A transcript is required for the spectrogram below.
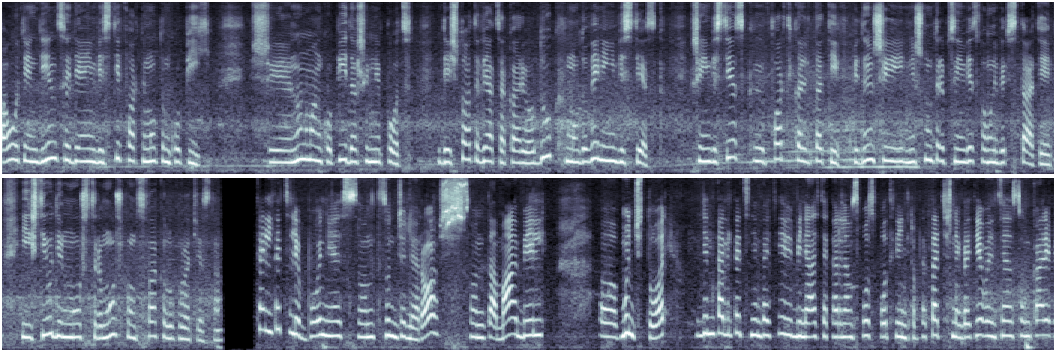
au o tendință de a investi foarte mult în copii. Și nu numai în copii, dar și în nepoți. Deci toată viața care o duc, moldovenii investesc și investesc foarte calitativ. Pe dânsii nici nu trebuie să invest la universitate. Ei știu din moș strămoș cum să facă lucrul acesta. Calitățile bune sunt, sunt generoși, sunt amabili, uh, muncitori din calități negative. Bine, astea care le-am spus pot fi interpretate și negative în sensul în care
